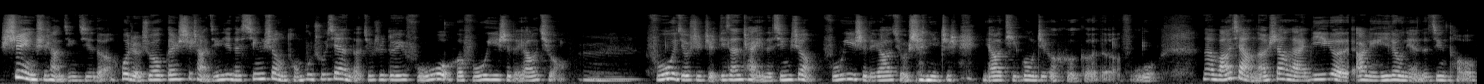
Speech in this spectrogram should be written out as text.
适应市场经济的，或者说跟市场经济的兴盛同步出现的，就是对于服务和服务意识的要求。嗯，服务就是指第三产业的兴盛，服务意识的要求是你这你要提供这个合格的服务。那王想呢上来第一个二零一六年的镜头，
